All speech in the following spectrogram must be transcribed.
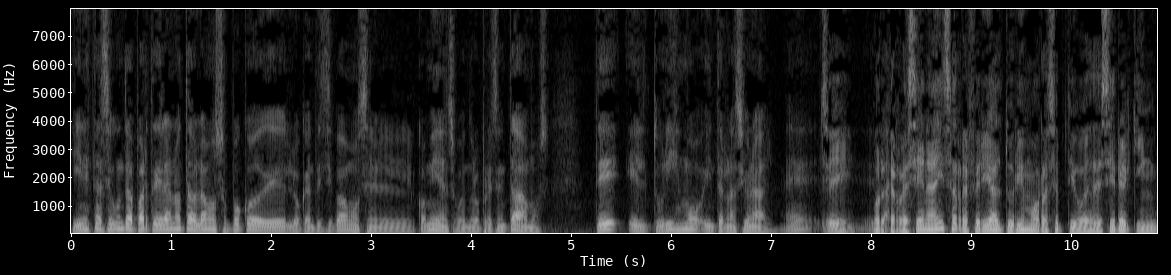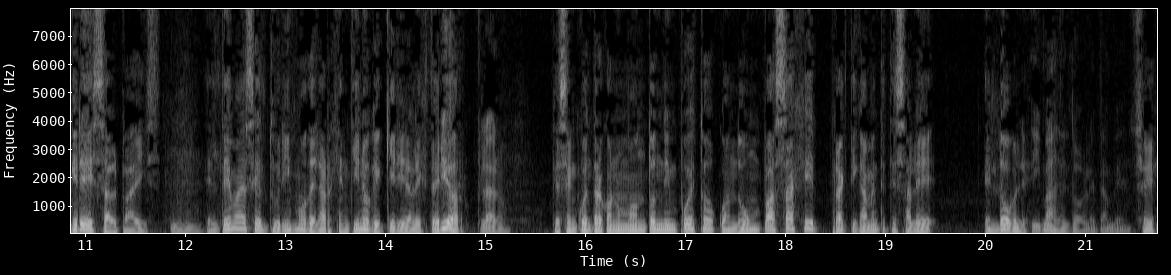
Y en esta segunda parte de la nota hablamos un poco de lo que anticipábamos en el comienzo, cuando lo presentábamos, de el turismo internacional. ¿eh? Sí, Eh, porque la- recién ahí se refería al turismo receptivo, es decir, el que ingresa al país. El tema es el turismo del argentino que quiere ir al exterior, Claro. que se encuentra con un montón de impuestos cuando un pasaje prácticamente te sale el doble. Y más del doble también. Sí,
